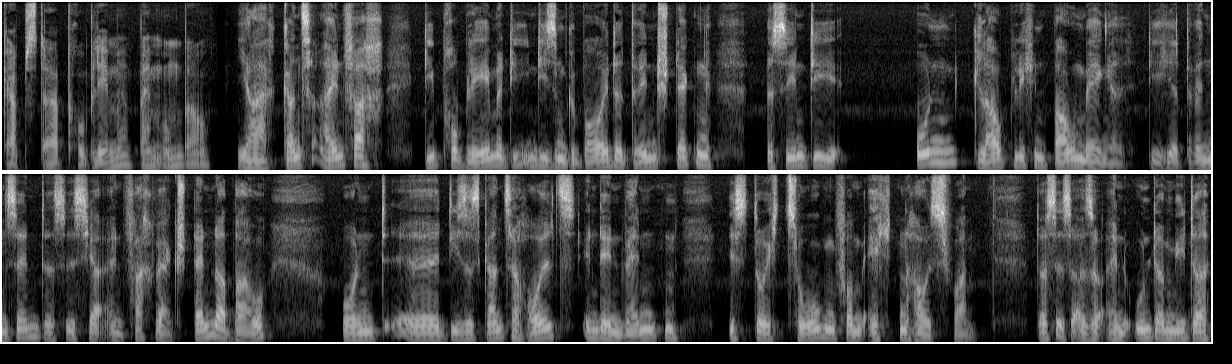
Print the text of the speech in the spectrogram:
Gab es da Probleme beim Umbau? Ja, ganz einfach die Probleme, die in diesem Gebäude drinstecken. Es sind die unglaublichen Baumängel, die hier drin sind. Das ist ja ein Fachwerkständerbau und äh, dieses ganze Holz in den Wänden ist durchzogen vom echten Hausschwamm. Das ist also ein Untermieter,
